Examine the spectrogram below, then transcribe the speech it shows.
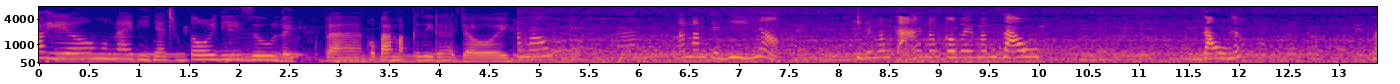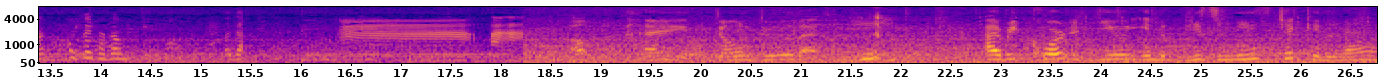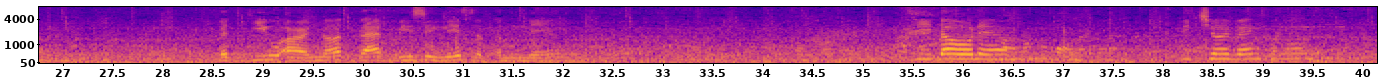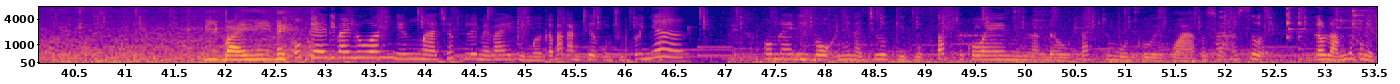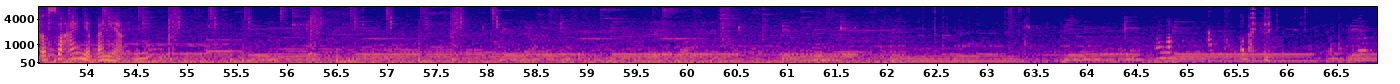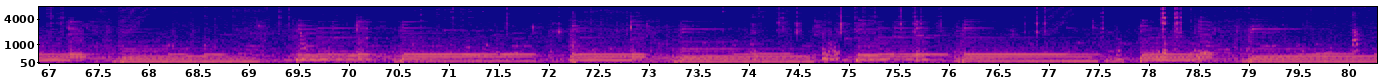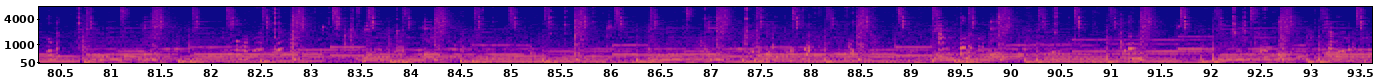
bác yêu Hôm nay thì nhà chúng tôi đi du lịch Và cô ba mặc cái gì đây hả trời Mắm không? Mắm mắm cái gì nhở? Thì đây mắm cá hay mắm cơm hay mắm rau? Rau nhá Thật? Ok thật không? Đây. À, à, à. Oh, hey, don't do that. I recorded you in the business chicken line. But you are not that business of a man. Đi đâu nè? Đi chơi với anh không? Đi bay đi. Ok, đi bay luôn Nhưng mà trước khi lên máy bay thì mời các bác ăn trưa cùng chúng tôi nhá Hôm nay đi vội nên là chưa kịp buộc tóc cho cô em Lần đầu tóc trong buồn cười quá có xõa sưởi Lâu lắm rồi không để tóc xõa nhỉ ba nhỉ À,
